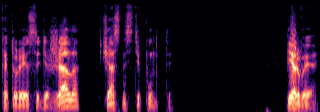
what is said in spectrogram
которое содержало, в частности, пункты. Первое.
